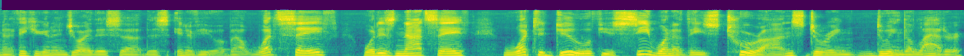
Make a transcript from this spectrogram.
And I think you're going to enjoy this uh, this interview about what's safe, what is not safe, what to do if you see one of these Tourons during doing the latter.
